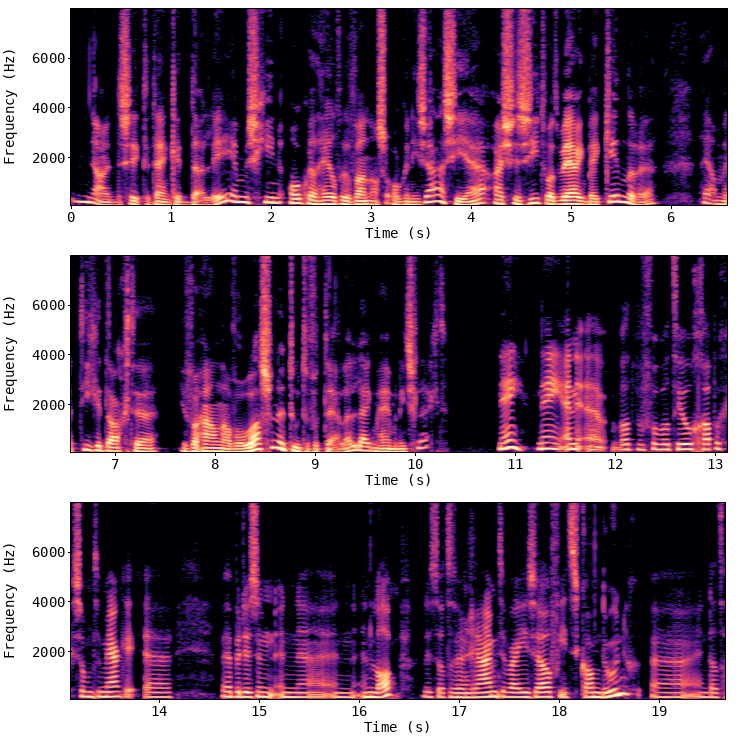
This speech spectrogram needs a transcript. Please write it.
Nou, dus ik te denken, daar leer je misschien ook wel heel veel van als organisatie. Hè? Als je ziet wat werkt bij kinderen, nou ja, met die gedachte je verhaal naar volwassenen toe te vertellen, lijkt me helemaal niet slecht. Nee, nee. En wat bijvoorbeeld heel grappig is om te merken, we hebben dus een, een, eh, een, een lab. Dus dat is een ruimte waar je zelf iets kan doen. Eh, en dat,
